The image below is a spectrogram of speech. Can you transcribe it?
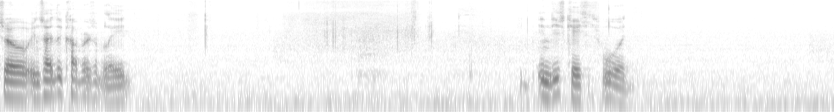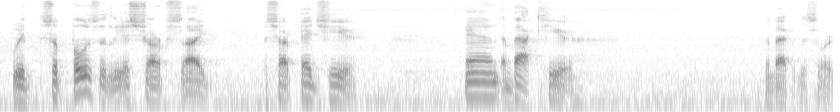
So inside the cover is a blade. In this case it's wood with supposedly a sharp side, a sharp edge here and a back here, the back of the sword.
